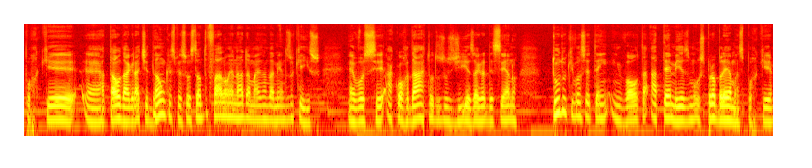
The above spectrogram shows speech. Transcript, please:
porque é, a tal da gratidão que as pessoas tanto falam é nada mais nada menos do que isso. É você acordar todos os dias agradecendo tudo que você tem em volta, até mesmo os problemas, porque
